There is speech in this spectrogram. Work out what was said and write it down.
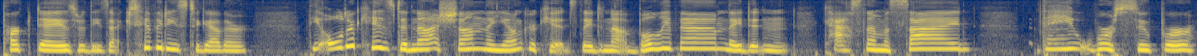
park days or these activities together, the older kids did not shun the younger kids. They did not bully them, they didn't cast them aside. They were super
